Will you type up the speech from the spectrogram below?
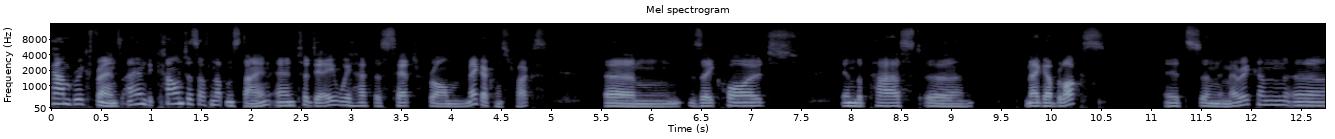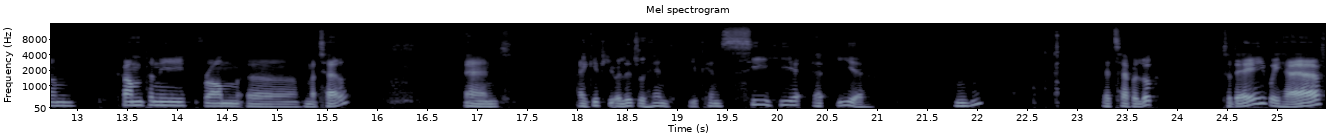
Welcome, Brick Friends. I am the Countess of Noppenstein, and today we have a set from Mega Construx. Um, they called in the past uh, Mega Bloks. It's an American um, company from uh, Mattel. And I give you a little hint. You can see here a ear. Mm -hmm. Let's have a look. Today we have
